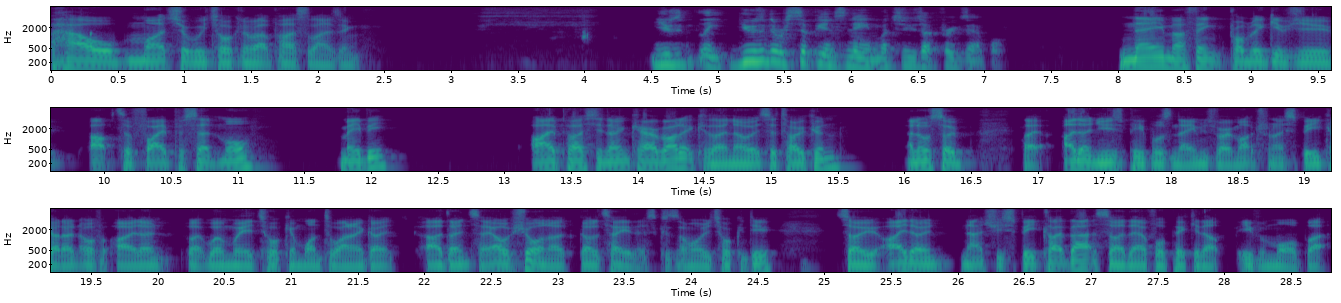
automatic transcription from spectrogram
How much are we talking about personalizing? using like, using the recipient's name. Let's use that for example. Name, I think, probably gives you up to five percent more, maybe. I personally don't care about it because I know it's a token, and also like I don't use people's names very much when I speak. I don't know. If, I don't like when we're talking one to one. I go. I don't say, "Oh, Shawn, I've got to tell you this" because I'm already talking to you. So I don't naturally speak like that. So I therefore pick it up even more. But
